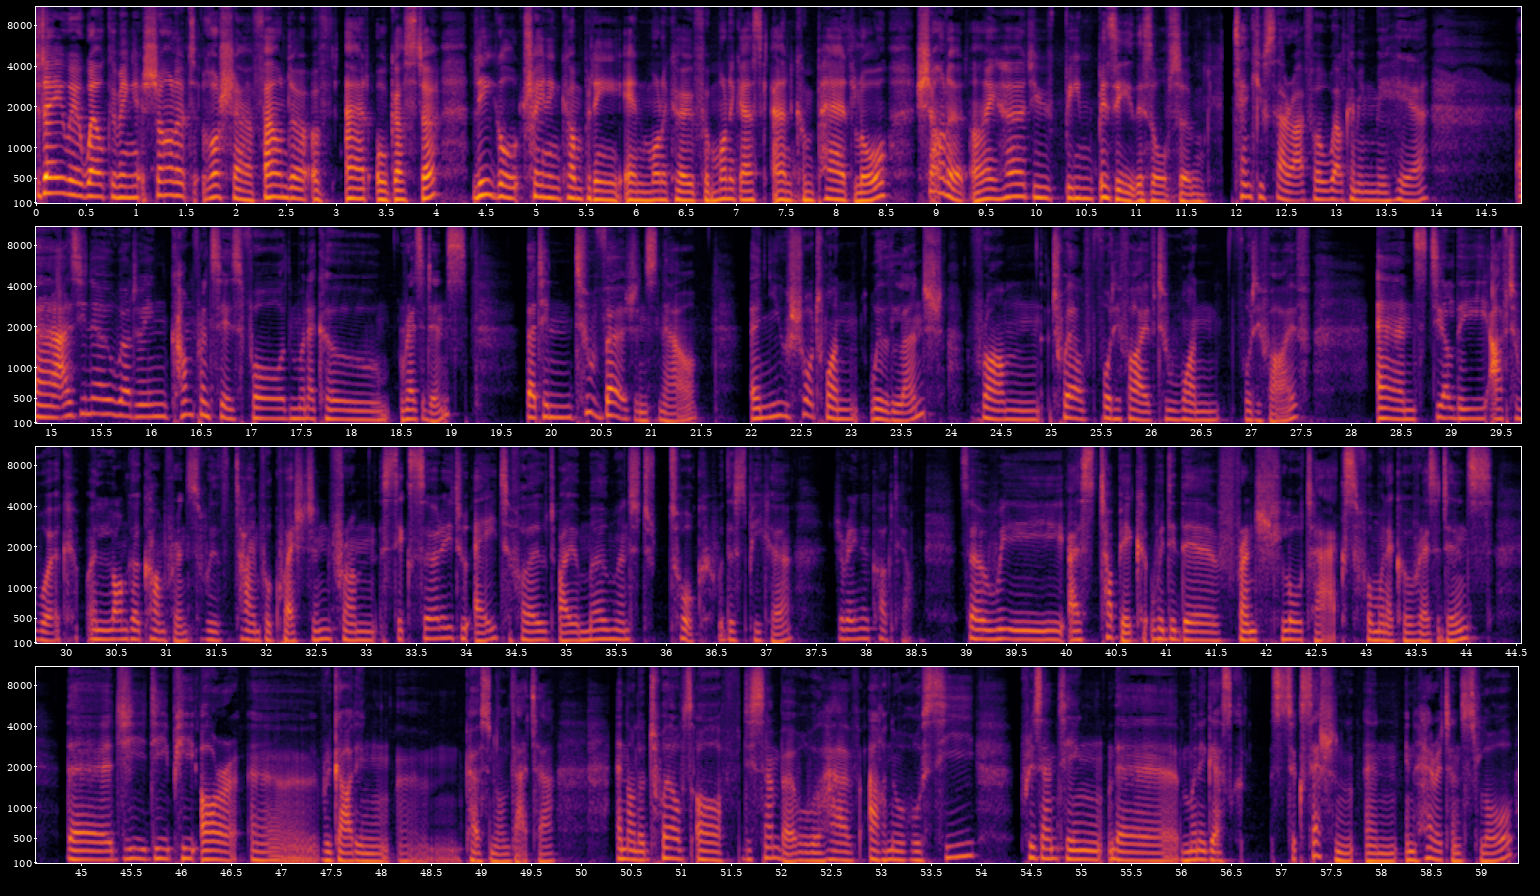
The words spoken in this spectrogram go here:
Today we're welcoming Charlotte Rochin, founder of Ad Augusta, legal training company in Monaco for Monegasque and compared law. Charlotte, I heard you've been busy this autumn. Thank you, Sarah, for welcoming me here. Uh, as you know, we're doing conferences for the Monaco residents, but in two versions now. A new short one with lunch from 12:45 to 1:45 and still the after work a longer conference with time for question from 6.30 to 8 followed by a moment to talk with the speaker during a cocktail. So we as topic we did the french law tax for monaco residents the gdpr uh, regarding um, personal data. And on the 12th of december we will have arnaud rossi presenting the monegasque succession and inheritance law,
